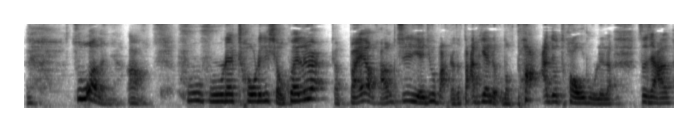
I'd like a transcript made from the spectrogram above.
哎呀。坐着呢啊，呼呼的抽了一个小快乐。这白小航直接就把这个大电柳子啪就掏出来了。这家伙，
